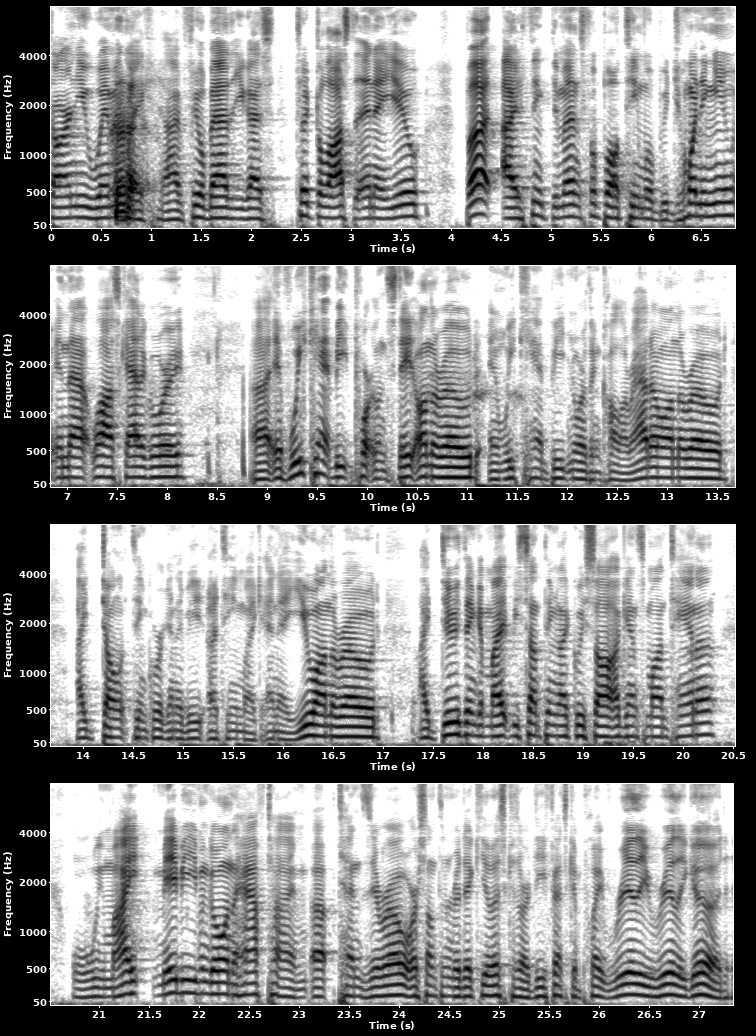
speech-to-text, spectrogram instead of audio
darn you, women! I, I feel bad that you guys took the loss to NAU, but I think the men's football team will be joining you in that loss category. Uh, if we can't beat Portland State on the road and we can't beat Northern Colorado on the road, I don't think we're going to beat a team like NAU on the road. I do think it might be something like we saw against Montana. We might maybe even go in the halftime up 10-0 or something ridiculous because our defense can play really, really good.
